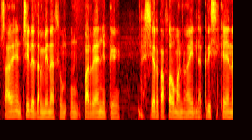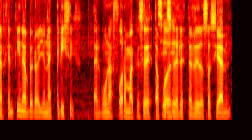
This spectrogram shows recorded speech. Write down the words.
sabes, en Chile también hace un, par de años que de cierta forma no hay la crisis que hay en Argentina, pero hay una crisis de alguna forma que se destapó desde el estallido social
